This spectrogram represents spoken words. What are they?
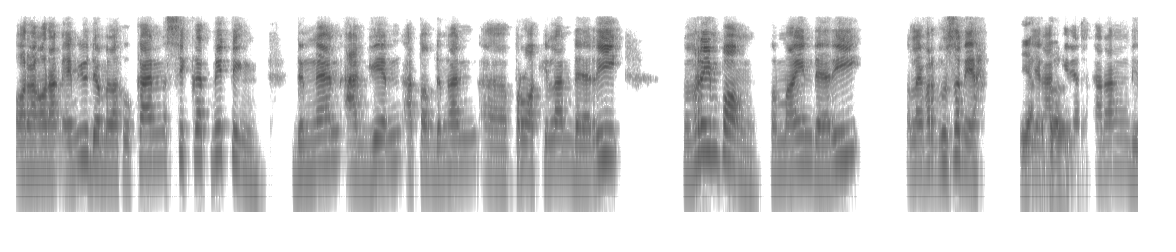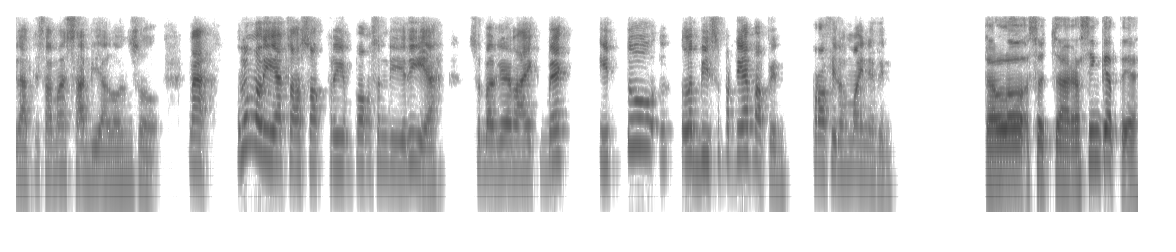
orang-orang MU udah melakukan secret meeting dengan agen atau dengan eh, perwakilan dari Frimpong, pemain dari Leverkusen ya, Ya, yang betul. akhirnya sekarang dilatih sama Sabi Alonso. Nah, lu ngelihat sosok Frimpong sendiri ya sebagai right back itu lebih seperti apa, Vin? Profil pemainnya, Vin? Kalau secara singkat ya,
